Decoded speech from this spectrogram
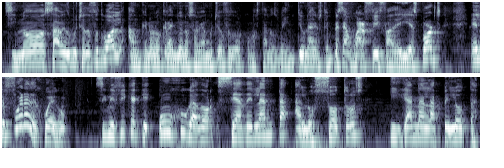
si no sabes mucho de fútbol, aunque no lo crean, yo no sabía mucho de fútbol como hasta los 21 años que empecé a jugar FIFA de eSports, el fuera de juego significa que un jugador se adelanta a los otros y gana la pelota.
